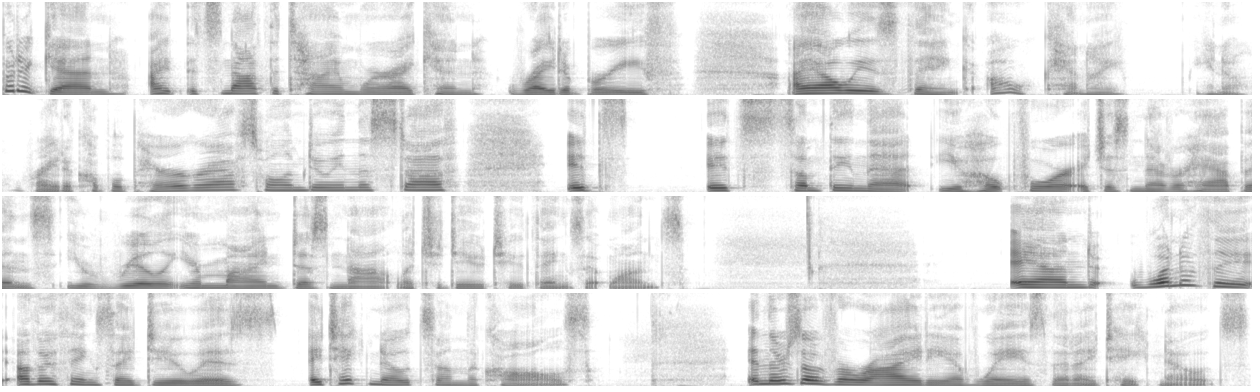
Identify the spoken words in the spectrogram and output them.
but again I, it's not the time where i can write a brief i always think oh can i you know, write a couple paragraphs while I'm doing this stuff. It's it's something that you hope for, it just never happens. You really your mind does not let you do two things at once. And one of the other things I do is I take notes on the calls. And there's a variety of ways that I take notes.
